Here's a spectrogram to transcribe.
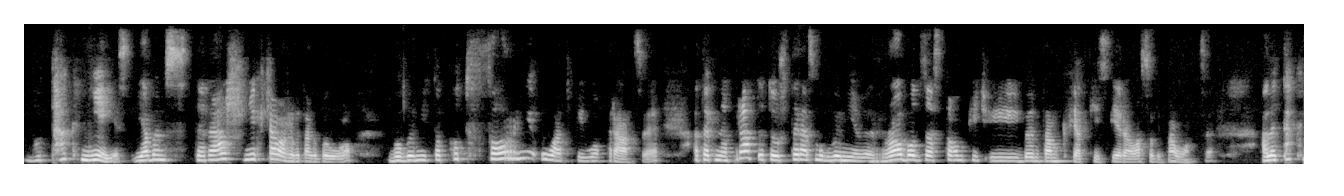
No tak nie jest. Ja bym strasznie chciała, żeby tak było, bo by mi to potwornie ułatwiło pracę, a tak naprawdę to już teraz mógłby mnie robot zastąpić i bym tam kwiatki zbierała sobie na łące. Ale tak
